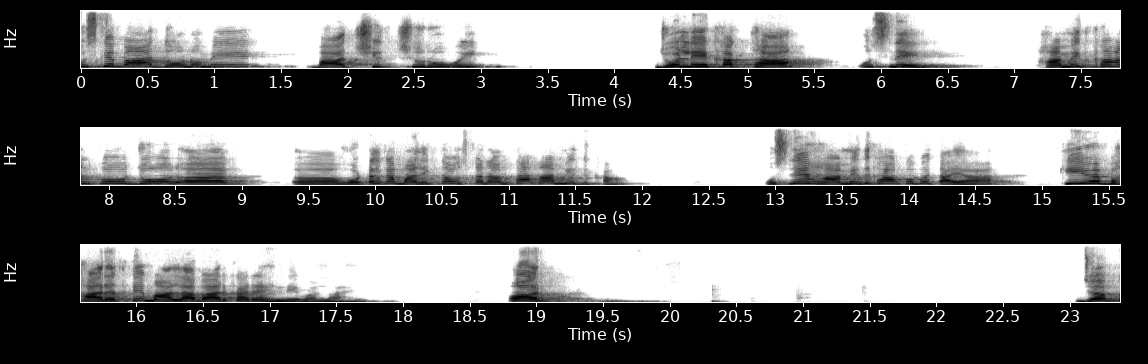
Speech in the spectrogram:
उसके बाद दोनों में बातचीत शुरू हुई। जो लेखक था उसने हामिद खान को जो आ, आ, होटल का मालिक था उसका नाम था हामिद खान। उसने हामिद खान को बताया कि वह भारत के मालाबार का रहने वाला है। और जब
